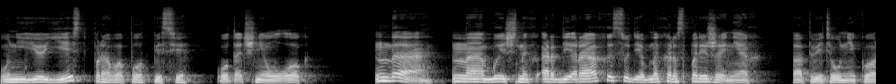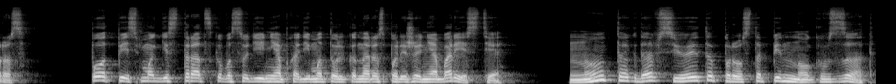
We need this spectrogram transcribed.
«У нее есть право подписи?» – уточнил Лок. «Да, на обычных ордерах и судебных распоряжениях», – ответил Никорос. «Подпись магистратского судьи необходима только на распоряжение об аресте». «Ну, тогда все это просто пинок в зад.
